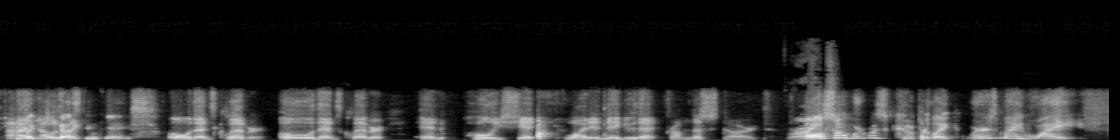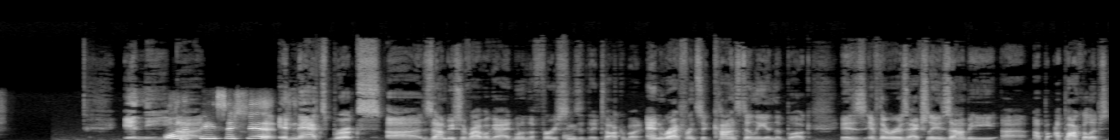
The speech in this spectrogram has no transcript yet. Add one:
He's I, like, I was just like, in case. oh, that's clever. Oh, that's clever. And holy shit, why didn't they do that from the start? right? Also, where was Cooper? Like, where's my wife? In the What uh, a piece of shit. in Max Brooks' uh, Zombie Survival Guide, one of the first things that they talk about and reference it constantly in the book is if there was actually a zombie uh, ap- apocalypse,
